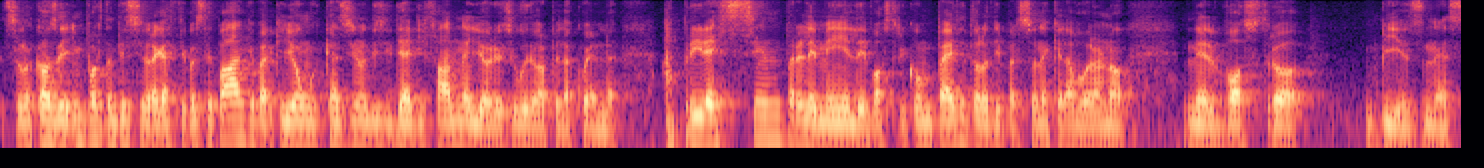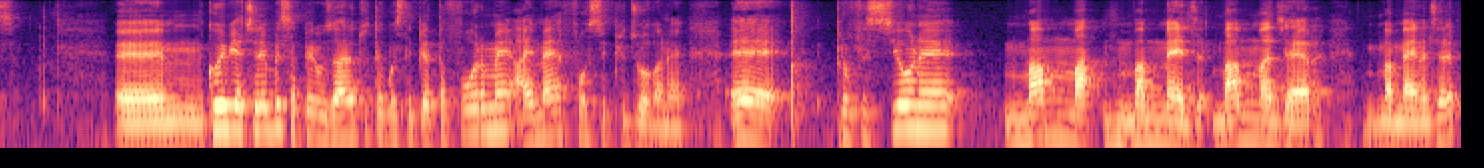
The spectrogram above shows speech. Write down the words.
Sono cose importantissime ragazzi queste qua, anche perché io ho un casino di idee di fan e li ho ricevute proprio da quelle. Aprire sempre le mail dei vostri competitor o di persone che lavorano nel vostro business. Eh, come mi piacerebbe sapere usare tutte queste piattaforme, ahimè, fossi più giovane. Eh, professione mamma, mammager, mammager, manager.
